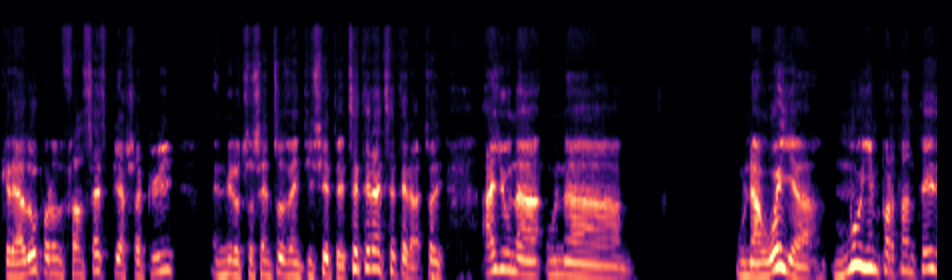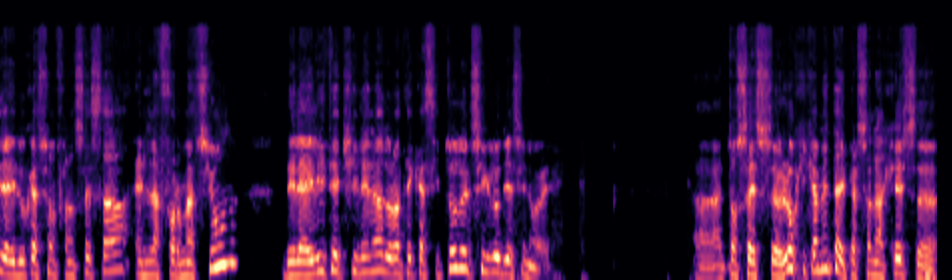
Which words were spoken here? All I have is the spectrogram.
creado por un francés, Pierre Chapuis, en 1827, etcétera, etcétera. hay una, una, una huella muy importante de la educación francesa en la formación de la élite chilena durante casi todo el siglo XIX. Ah, entonces, lógicamente hay personajes eh,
